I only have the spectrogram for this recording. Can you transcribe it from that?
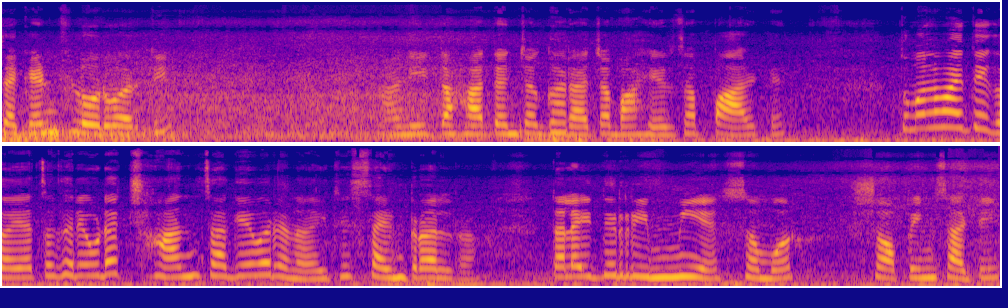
सेकंड फ्लोअरवरती आणि इथं हा त्यांच्या घराच्या बाहेरचा पार्ट आहे. तुम्हाला माहिती आहे का? याचं घर एवढ्या छान जागेवर आहे ना इथे सेंट्रल ना त्याला इथे रिम्मी आहे समोर शॉपिंगसाठी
